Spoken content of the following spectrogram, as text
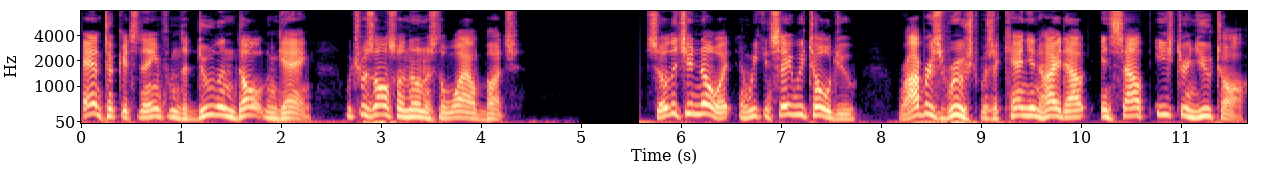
and took its name from the Doolin Dalton gang, which was also known as the Wild Bunch. So that you know it, and we can say we told you, Robber's Roost was a canyon hideout in southeastern Utah.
